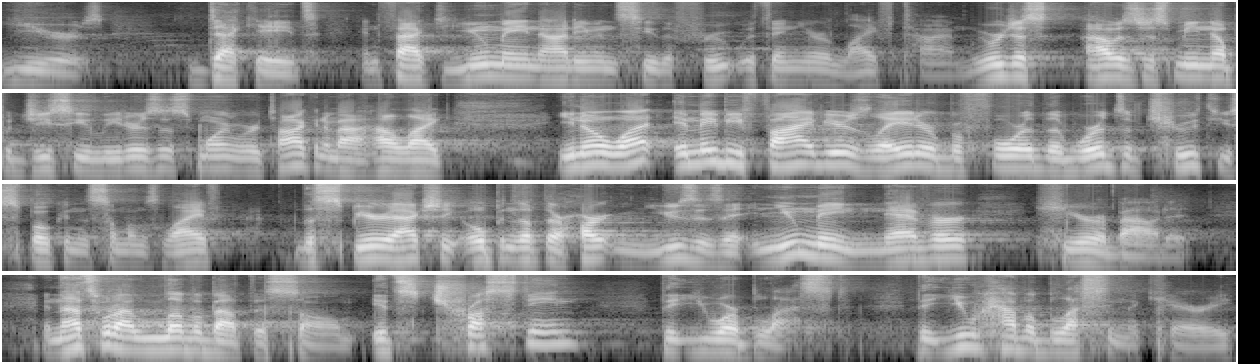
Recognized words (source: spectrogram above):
years decades. In fact, you may not even see the fruit within your lifetime. We were just, I was just meeting up with GC leaders this morning. We were talking about how, like, you know what? It may be five years later before the words of truth you spoke into someone's life, the Spirit actually opens up their heart and uses it, and you may never hear about it. And that's what I love about this psalm. It's trusting that you are blessed, that you have a blessing to carry,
